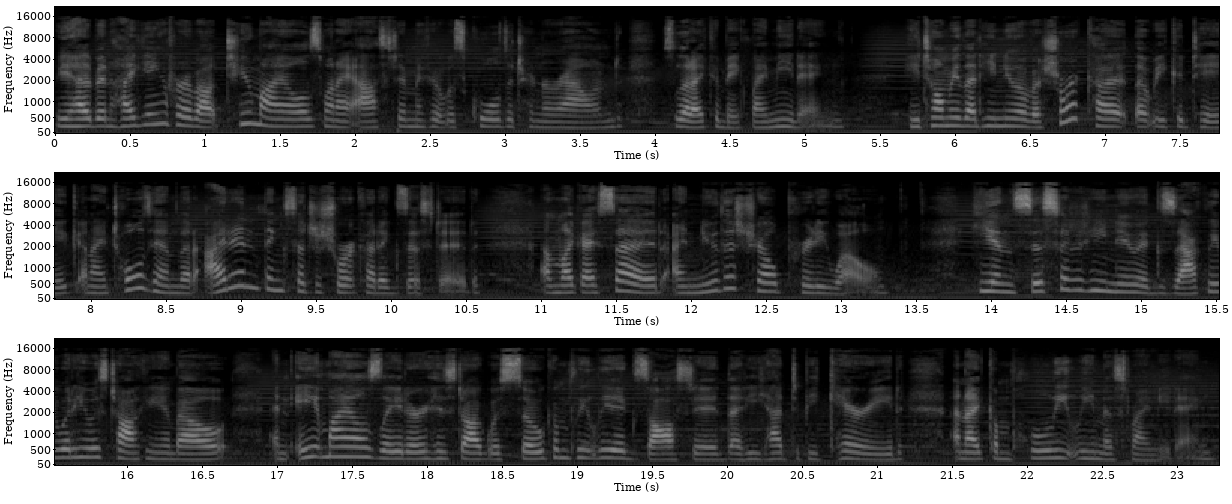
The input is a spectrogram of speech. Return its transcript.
We had been hiking for about two miles when I asked him if it was cool to turn around so that I could make my meeting. He told me that he knew of a shortcut that we could take, and I told him that I didn't think such a shortcut existed. And like I said, I knew this trail pretty well. He insisted he knew exactly what he was talking about, and eight miles later, his dog was so completely exhausted that he had to be carried, and I completely missed my meeting.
